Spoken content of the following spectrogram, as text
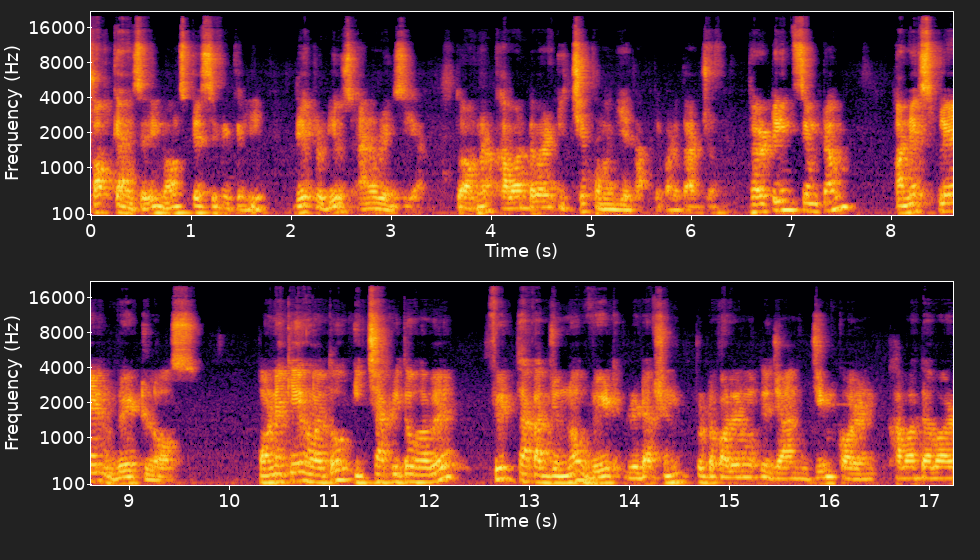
সব ক্যান্সারই non specifically they produce anorexia তো আপনার খাবার দাবারের ইচ্ছে কমে গিয়ে থাকতে পারে তার জন্য। Thirteen symptom unexplained weight loss অনেকে হয়তো ইচ্ছাকৃতভাবে ফিট থাকার জন্য ওয়েট রিডাকশন প্রোটোকলের মধ্যে যান জিম করেন, খাবার দাবার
